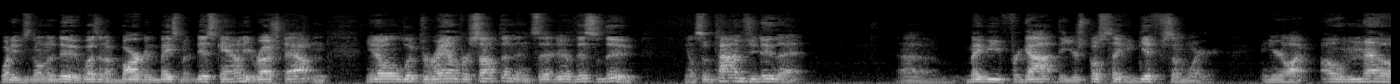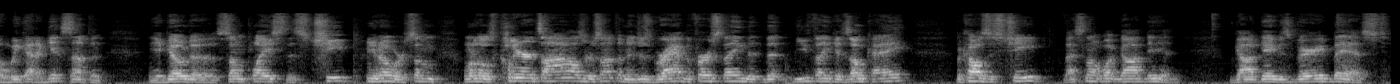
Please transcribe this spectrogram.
what he was going to do. It wasn't a bargain basement discount. He rushed out and, you know, looked around for something and said, yeah, this will do. You know, sometimes you do that. Um, maybe you forgot that you're supposed to take a gift somewhere. And you're like, oh no, we got to get something. And you go to some place that's cheap, you know, or some one of those clearance aisles or something and just grab the first thing that, that you think is okay because it's cheap. That's not what God did. God gave his very best.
